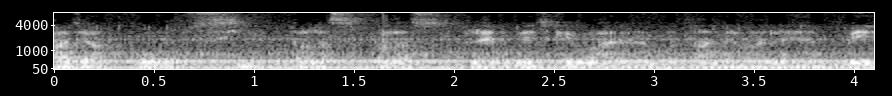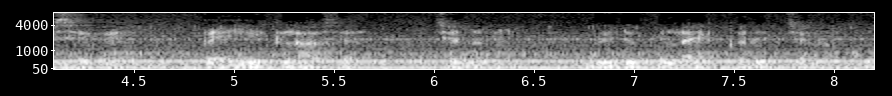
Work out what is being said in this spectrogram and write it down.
आज आपको सी प्लस प्लस लैंग्वेज के बारे में बताने वाले हैं। बेसिक है। पहली क्लास है। चैनल वीडियो को लाइक करें। चैनल को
